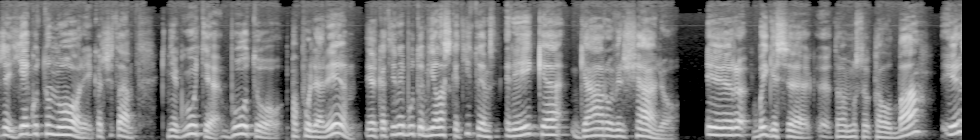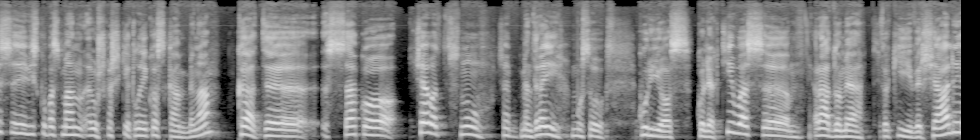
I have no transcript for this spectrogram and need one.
žinai, jeigu tu nori, kad šita knygutė būtų populiari ir kad jinai būtų miela skaitytojams, reikia gero viršelio. Ir baigėsi e, ta mūsų kalba Ir jis viskupas man už kažkiek laiko skambina, kad, sako, čia, vat, nu, čia bendrai mūsų kurijos kolektyvas radome tokį viršelį,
